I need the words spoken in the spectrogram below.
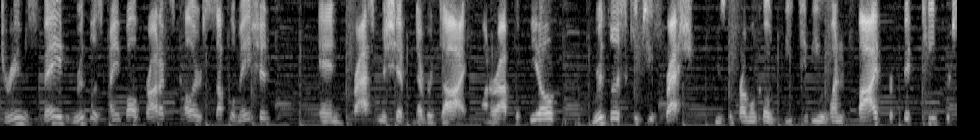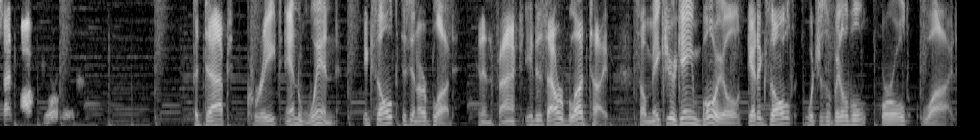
Dreams fade, ruthless paintball products, color sublimation, and craftsmanship never die. On or off the field, Ruthless keeps you fresh. Use the promo code BTB15 for 15% off your order. Adapt, create, and win. Exalt is in our blood, and in fact, it is our blood type. So make your game boil. Get Exalt, which is available worldwide.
